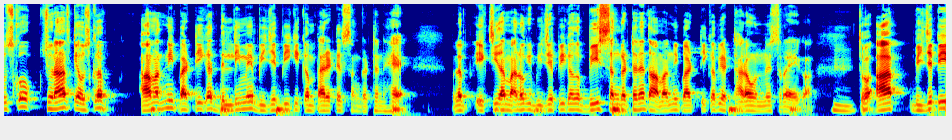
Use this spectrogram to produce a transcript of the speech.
उसको चुनाव क्या उसका आम आदमी पार्टी का दिल्ली में बीजेपी की कंपेरेटिव संगठन है। मतलब एक चीज़ आप मानो कि बीजेपी का अगर बीस संगठन है तो आम आदमी पार्टी का भी अट्ठारह उन्नीस रहेगा। हम्म। तो आप BJP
